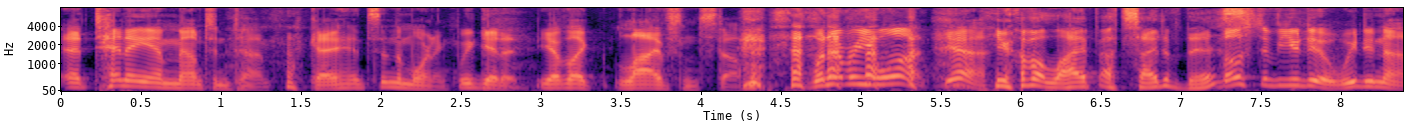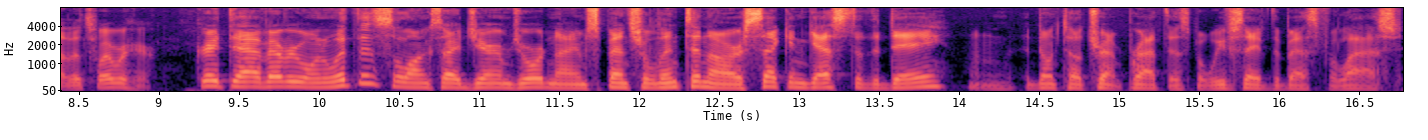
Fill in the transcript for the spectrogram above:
at 10 a.m. Mountain Time. Okay, it's in the morning. We get it. You have like lives and stuff. Whenever you want. Yeah. you have a life outside of this. Most of you do. We do not. That's why we're here. Great to have everyone with us. Alongside Jerem Jordan, I am Spencer Linton. Our second guest of the day, um, don't tell Trent Pratt this, but we've saved the best for last,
